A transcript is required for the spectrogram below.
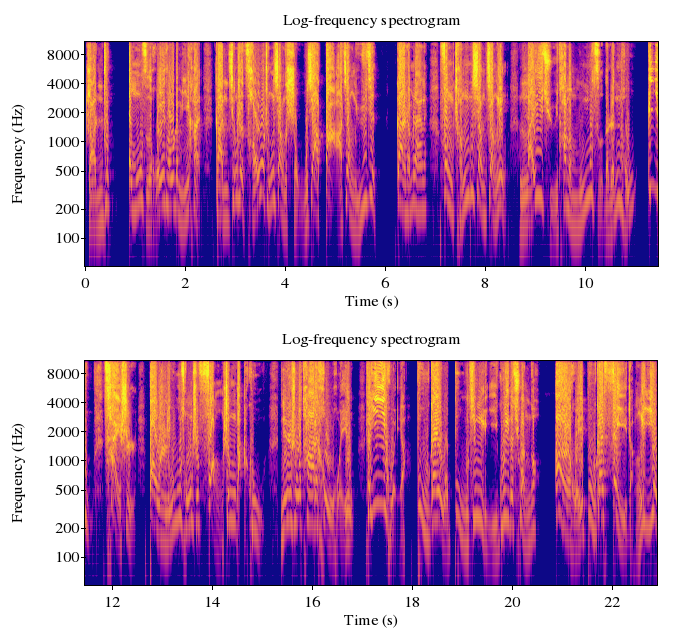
站住！”母子回头这么一看，感情是曹丞相的手下大将于禁，干什么来了？奉丞相将令来取他们母子的人头。哎呦，蔡氏抱着刘琮是放声大哭。您说他的后悔哟？他一悔呀，不该我不听李规的劝告；二悔不该废长立幼；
